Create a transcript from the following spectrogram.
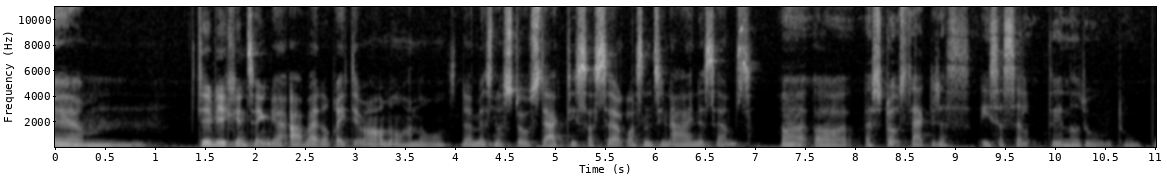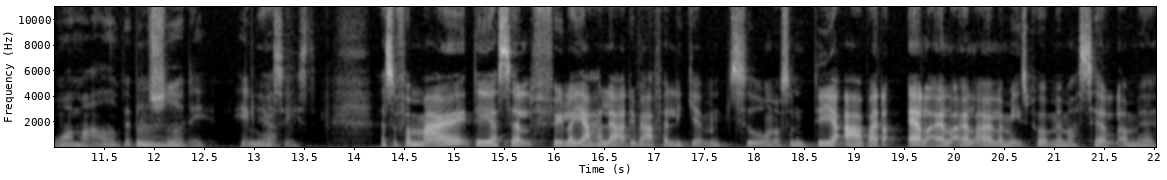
Øhm, det er virkelig en ting, vi har arbejdet rigtig meget med hernede. Så der med sådan at stå stærkt i sig selv og sådan sin egen essens. Og, og at stå stærkt i, i sig selv, det er noget, du, du bruger meget. Hvad betyder mm. det helt ja. præcist? Altså for mig, det jeg selv føler, jeg har lært i hvert fald igennem tiden, og som det jeg arbejder aller, aller, aller, aller mest på med mig selv, og med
